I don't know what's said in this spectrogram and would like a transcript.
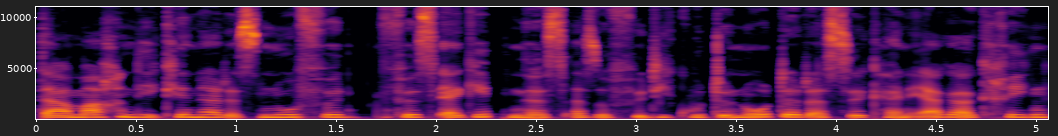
da machen die Kinder das nur für, fürs Ergebnis, also für die gute Note, dass sie keinen Ärger kriegen.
